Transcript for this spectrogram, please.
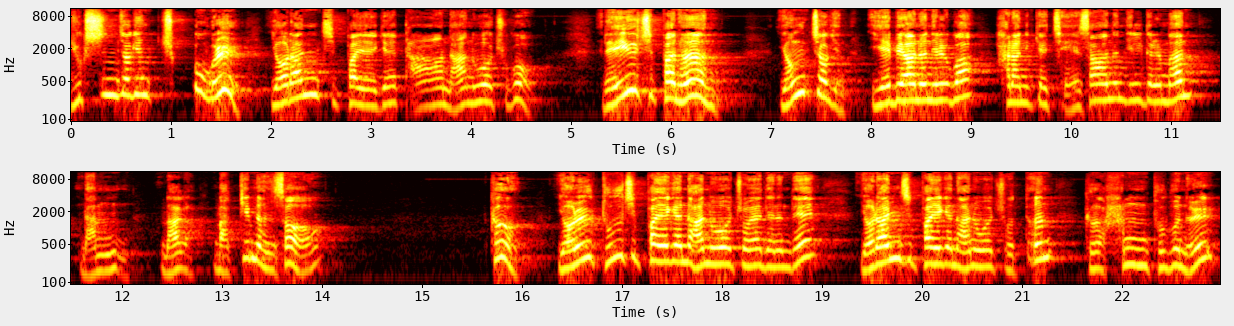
육신적인 축복을 열한 지파에게 다 나누어 주고 레이 지파는 영적인 예배하는 일과 하나님께 제사하는 일들만 남, 맡기면서 그 열두 지파에게 나누어 줘야 되는데 열한 지파에게 나누어 줬던 그 한 부분을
